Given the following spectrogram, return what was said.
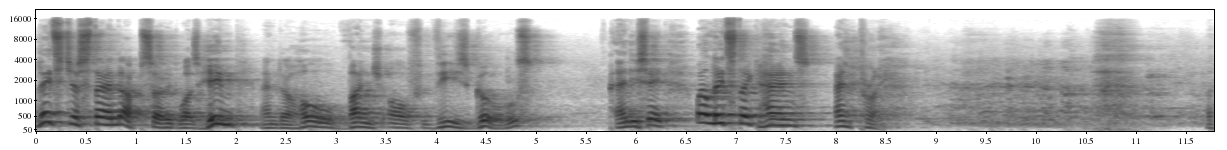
let's just stand up. So it was him and a whole bunch of these girls. And he said, Well, let's take hands and pray.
